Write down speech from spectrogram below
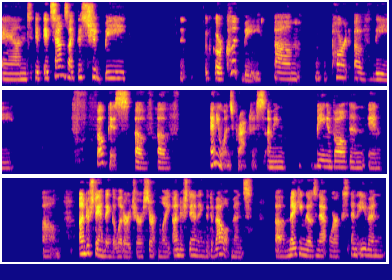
and it, it sounds like this should be or could be um, part of the focus of of anyone's practice. I mean, being involved in in um, understanding the literature, certainly understanding the developments, uh, making those networks, and even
